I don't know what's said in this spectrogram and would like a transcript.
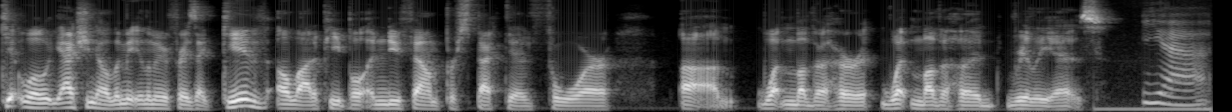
get well actually no let me let me rephrase that give a lot of people a newfound perspective for um what motherhood what motherhood really is Yeah.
